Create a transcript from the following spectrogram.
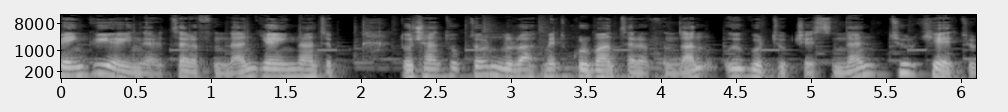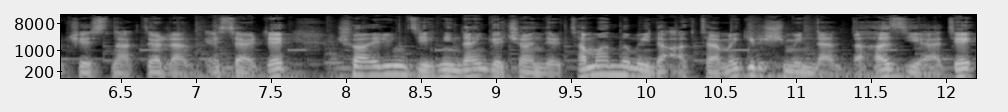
Bengü yayınları tarafından yayınlandı. Doçent Doktor Nurahmet Kurban tarafından Uygur Türkçesinden Türkiye Türkçesine aktarılan eserde şairin zihninden geçenleri tam anlamıyla aktarma girişiminden daha ziyade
